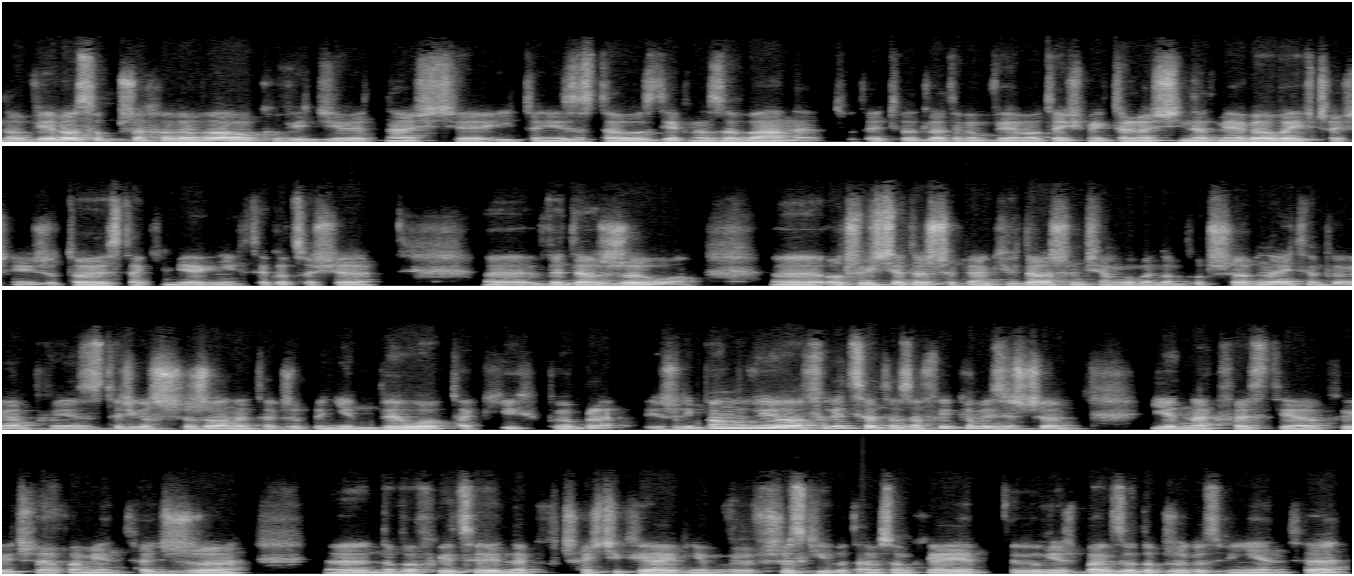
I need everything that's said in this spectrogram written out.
no wiele osób przechorowało COVID-19 i to nie zostało zdiagnozowane. Tutaj to dlatego mówiłem o tej śmiertelności nadmiarowej wcześniej, że to jest taki miernik tego, co się e, wydarzyło. E, oczywiście te szczepionki w dalszym ciągu będą potrzebne i ten program powinien zostać rozszerzony, tak żeby nie było takich problemów. Jeżeli Pan mówi o Afryce, to z Afryką jest jeszcze jedna kwestia, o której trzeba pamiętać, że no w Afryce jednak w części krajów, nie mówię wszystkich, bo tam są kraje również bardzo dobrze rozwinięte,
